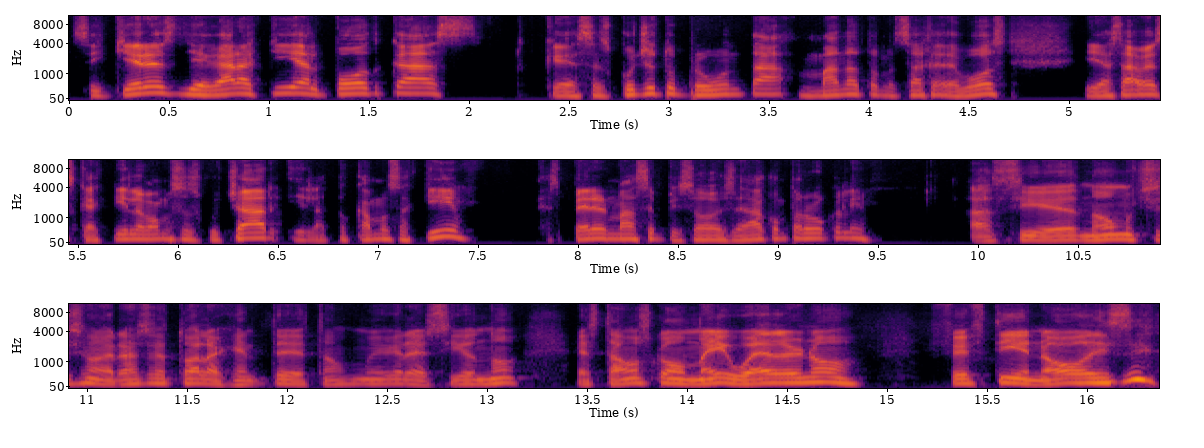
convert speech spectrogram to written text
Si quieres llegar aquí al podcast, que se escuche tu pregunta, manda tu mensaje de voz y ya sabes que aquí la vamos a escuchar y la tocamos aquí. Esperen más episodios. ¿Se va a comprar brócoli? Así es, no, muchísimas gracias a toda la gente, estamos muy agradecidos, ¿no? Estamos como Mayweather, ¿no? 50 and 0, dice.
